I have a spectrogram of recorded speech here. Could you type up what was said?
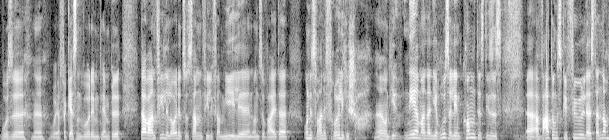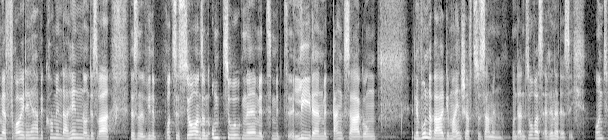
wo, sie, ne, wo er vergessen wurde im Tempel. Da waren viele Leute zusammen, viele Familien und so weiter. Und es war eine fröhliche Schar. Ne? Und je näher man dann Jerusalem kommt, ist dieses äh, Erwartungsgefühl, da ist dann noch mehr Freude. Ja, wir kommen dahin. Und es war das ist wie eine Prozession, so ein Umzug ne? mit, mit Liedern, mit Danksagungen. Eine wunderbare Gemeinschaft zusammen. Und an sowas erinnert er sich. Und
